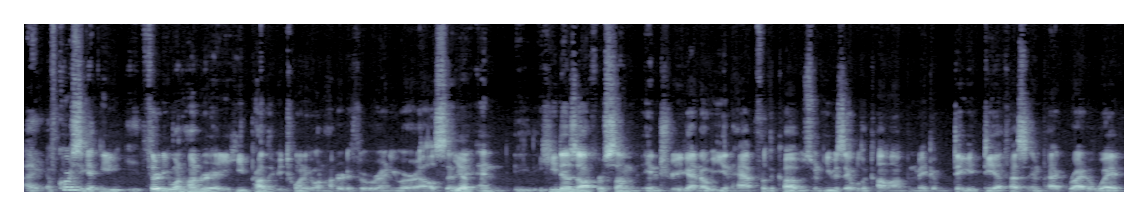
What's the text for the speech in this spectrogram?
I, of course, you get 3,100. He'd probably be 2,100 if it were anywhere else. And, yep. and he does offer some intrigue. I know Ian Happ for the Cubs when he was able to come up and make a DFS impact right away.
